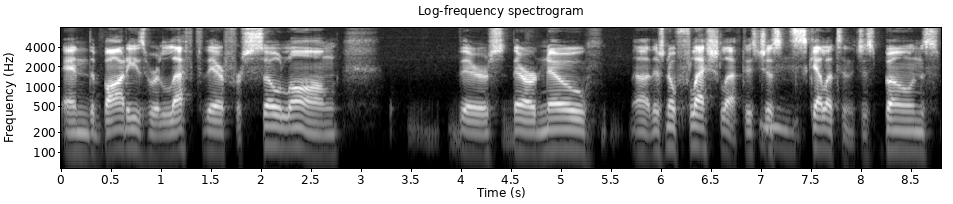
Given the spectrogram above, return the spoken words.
and the bodies were left there for so long. There's there are no uh, there's no flesh left. It's just mm. skeletons, just bones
